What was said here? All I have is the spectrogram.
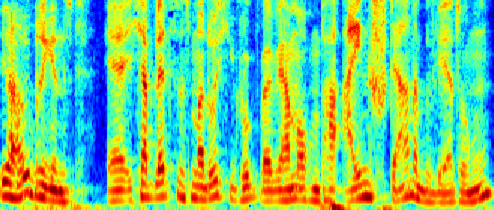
Ja. Ach, übrigens, äh, ich habe letztens mal durchgeguckt, weil wir haben auch ein paar Ein-Sterne-Bewertungen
